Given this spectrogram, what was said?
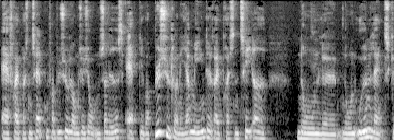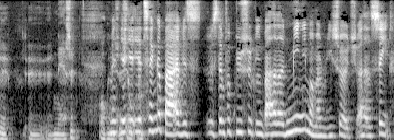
af repræsentanten fra bycykelorganisationen, således at det var bycyklerne, jeg mente repræsenterede nogle, øh, nogle udenlandske øh, nasse men jeg, jeg, jeg tænker bare, at hvis, hvis dem for bycyklen bare havde lavet et minimum af research og havde set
